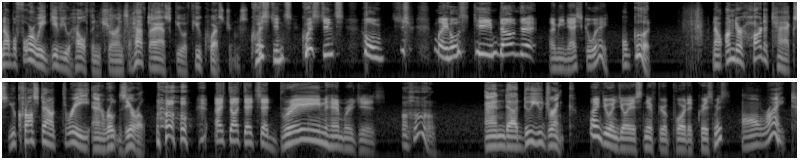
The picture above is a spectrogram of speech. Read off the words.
Now, before we give you health insurance, I have to ask you a few questions. Questions? Questions? Oh, my whole scheme down there. I mean, ask away. Oh, good. Now, under heart attacks, you crossed out three and wrote zero. Oh, I thought that said brain hemorrhages. Uh huh. And uh, do you drink? I do enjoy a snifter of port at Christmas. All right.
